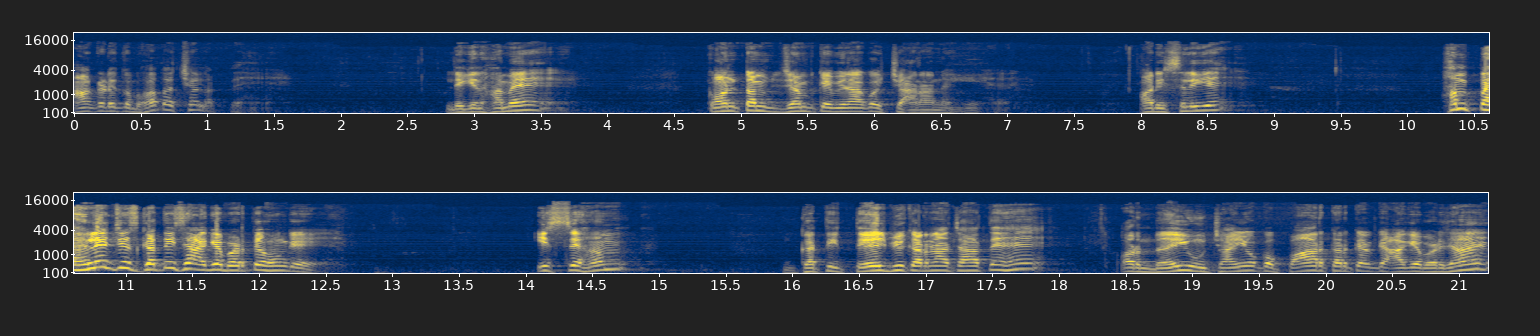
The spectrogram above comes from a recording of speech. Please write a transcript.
आंकड़े तो बहुत अच्छे लगते हैं। लेकिन हमें क्वांटम जंप के बिना कोई चारा नहीं है। और इसलिए हम पहले जिस गति से आगे बढ़ते होंगे, इससे हम गति तेज भी करना चाहते हैं और नई ऊंचाइयों को पार कर करके आगे बढ़ जाएँ,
